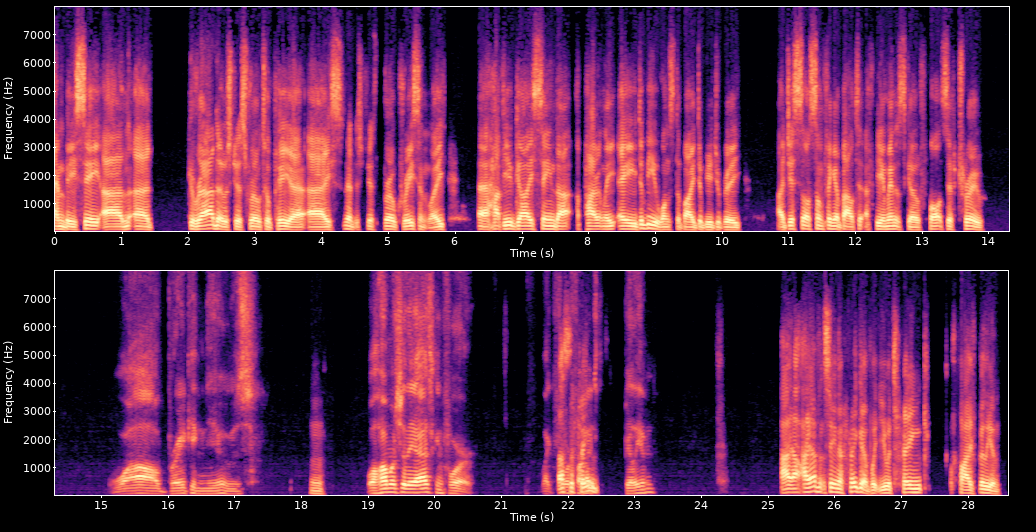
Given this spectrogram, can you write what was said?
NBC and. Uh, Garado's just wrote up here. Uh, he said it's just broke recently. Uh, have you guys seen that? Apparently, AEW wants to buy WWE. I just saw something about it a few minutes ago. Thoughts if true? Wow, breaking news. Hmm. Well, how much are they asking for? Like four That's or the five thing. billion? I I haven't seen a figure, but you would think five billion.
